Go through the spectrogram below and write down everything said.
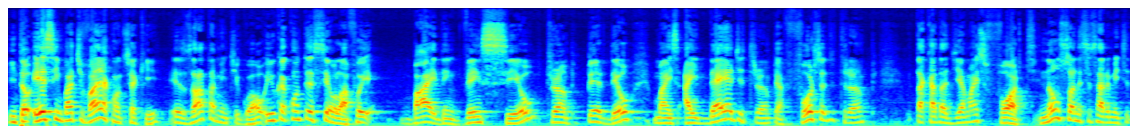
Então esse embate vai acontecer aqui, exatamente igual. E o que aconteceu lá foi Biden venceu, Trump perdeu, mas a ideia de Trump, a força de Trump está cada dia mais forte, não só necessariamente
